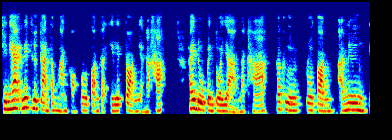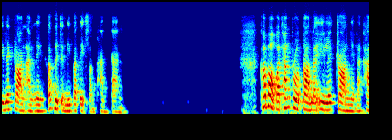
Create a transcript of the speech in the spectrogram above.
ทีนี้นี่คือการทำงานของโปรตอนกับอิเล็กตรอนเนี่ยนะคะ ให้ดูเป็นตัวอย่างนะคะ ก็คือโปรตอนอันหนึง อิเล็กตรอนอันหนึง ก็คือจะมีปฏิสัมพันธ์กันเขาบอกว่าทั้งโปรตอนและอิเล็กตรอนเนี่ยนะคะ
